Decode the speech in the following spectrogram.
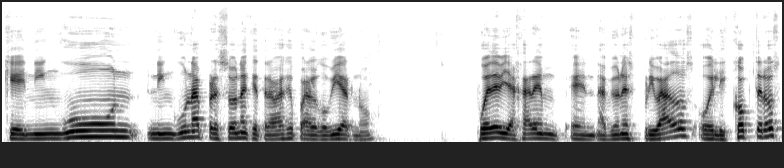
que ningún, ninguna persona que trabaje para el gobierno puede viajar en, en aviones privados o helicópteros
